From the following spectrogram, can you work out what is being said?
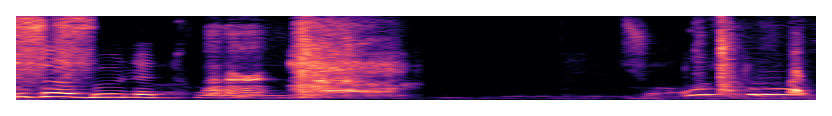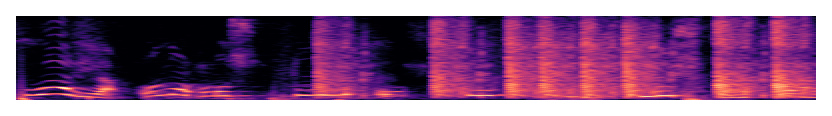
Bu da böyle trollenmiş. Şu osturuk var ya ona ostur osturmuş da tamam.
